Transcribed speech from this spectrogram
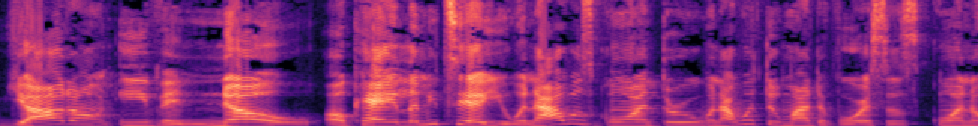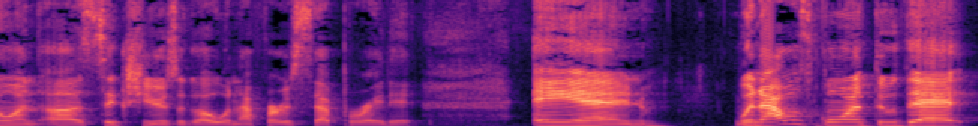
Y'all don't even know. Okay, let me tell you. When I was going through, when I went through my divorces, going on uh, six years ago when I first separated, and when I was going through that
